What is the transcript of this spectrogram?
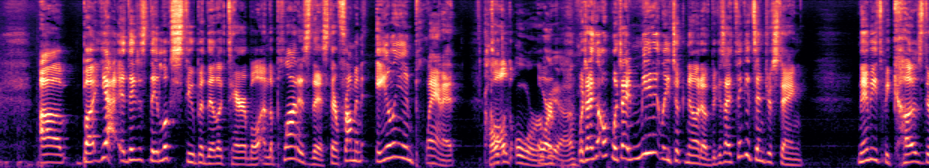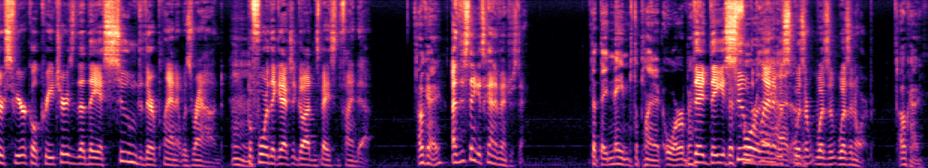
Uh, but yeah, they just they look stupid. They look terrible, and the plot is this: they're from an alien planet Called Orb, yeah. which I thought, which I immediately took note of because I think it's interesting. Maybe it's because they're spherical creatures that they assumed their planet was round Mm. before they could actually go out in space and find out. Okay, I just think it's kind of interesting. that they named the planet Orb. They, they assumed the planet was had- was, a, was a, was an orb. okay.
